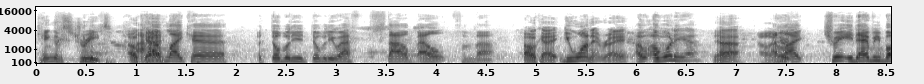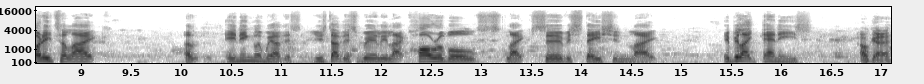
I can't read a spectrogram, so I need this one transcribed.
King of Street. Okay. I have like a, a WWF style belt from that. okay, you won it, right? I, I won it, yeah. Yeah. Oh, I like treated everybody to like. Uh, in England, we have this used to have this really like horrible like service station like it'd be like Denny's Okay.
